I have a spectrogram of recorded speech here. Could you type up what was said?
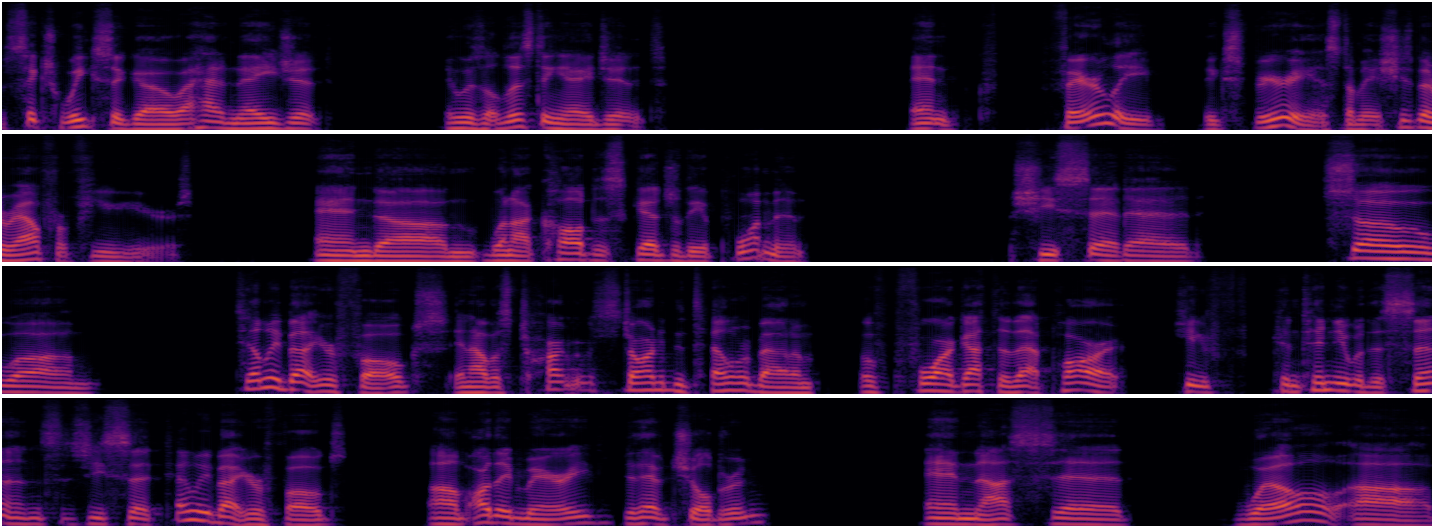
six weeks ago. I had an agent, it was a listing agent and fairly experienced. I mean, she's been around for a few years. And um, when I called to schedule the appointment, she said, so um, tell me about your folks. And I was tar- starting to tell her about them before I got to that part. She continued with the sentence and she said, Tell me about your folks. Um, are they married? Do they have children? And I said, Well, uh,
